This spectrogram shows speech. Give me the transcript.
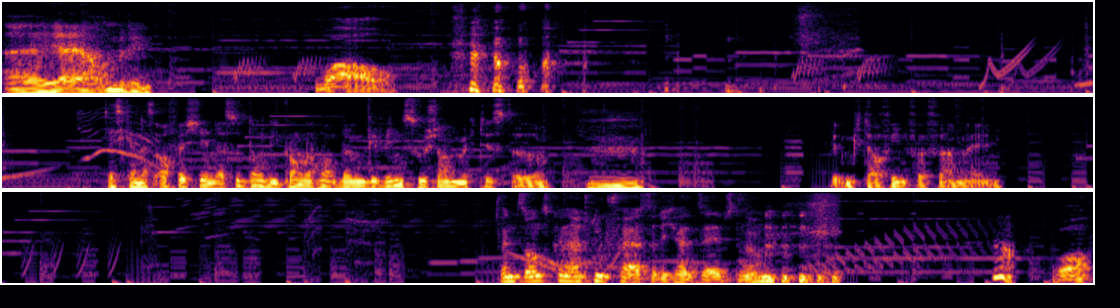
Äh, ja, ja, unbedingt. Wow. Ich kann das auch verstehen, dass du Donkey Kong nochmal beim Gewinn zuschauen möchtest. Also Hm. würde mich da auf jeden Fall für anmelden. Wenn sonst keiner tut, feierst du dich halt selbst, ne? Ja. Boah.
